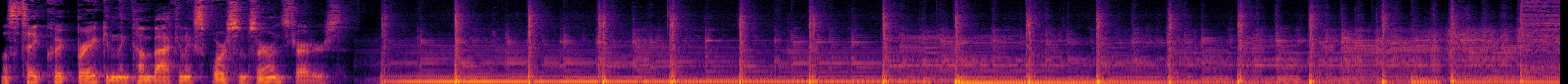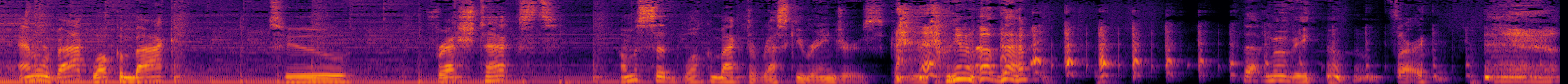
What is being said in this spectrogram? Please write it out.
let's take a quick break and then come back and explore some sermon starters. And we're back. Welcome back to Fresh Text. I almost said welcome back to Rescue Rangers because we were talking about that that movie. Sorry. Uh,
